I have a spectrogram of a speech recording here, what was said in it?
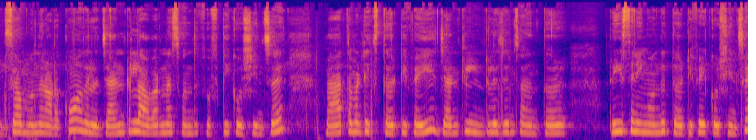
எக்ஸாம் வந்து நடக்கும். அதில் ஜென்ரல் அவேர்னஸ் வந்து fifty questions mathematics thirty five general intelligence and there reasoning வந்து தேர்ட்டி ஃபைவ் கொஷின்ஸு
